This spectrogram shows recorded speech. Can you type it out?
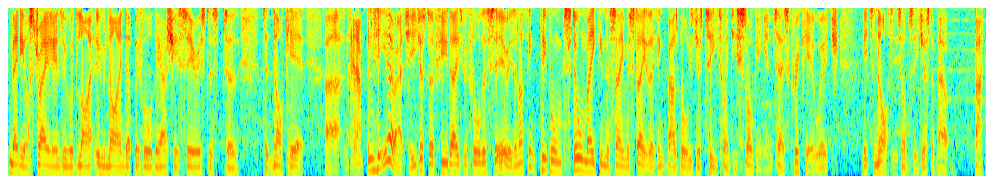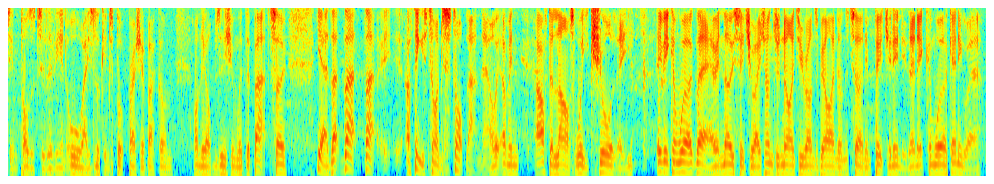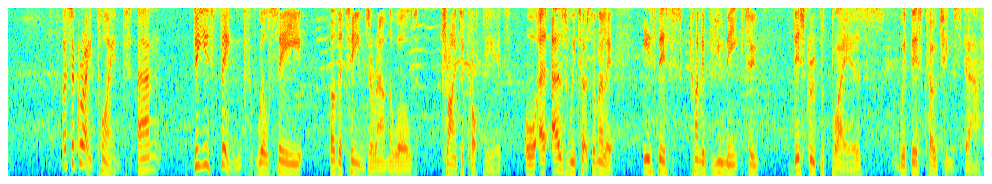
many Australians who would li- who lined up before the Ashes series to to, to knock it. Uh, and it happened here actually, just a few days before the series. And I think people are still making the same mistake. They think Bazball is just T20 slogging in Test cricket, which it's not. It's obviously just about batting positively and always looking to put pressure back on, on the opposition with the bat. So, yeah, that, that, that I think it's time to stop that now. I mean, after last week, surely, if it can work there in those situations, 190 runs behind on the turning pitch in India, then it can work anywhere. That's a great point. Um, do you think we'll see other teams around the world trying to copy it? Or, as we touched on earlier, is this kind of unique to this group of players with this coaching staff?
